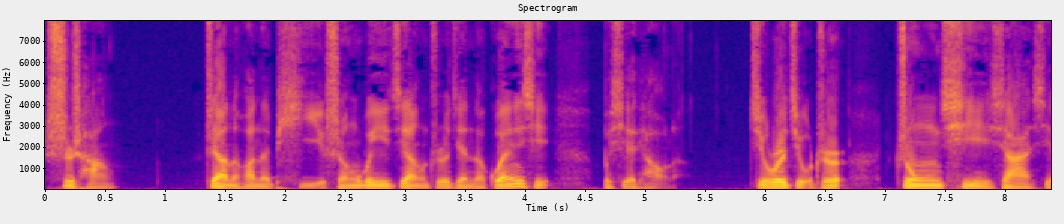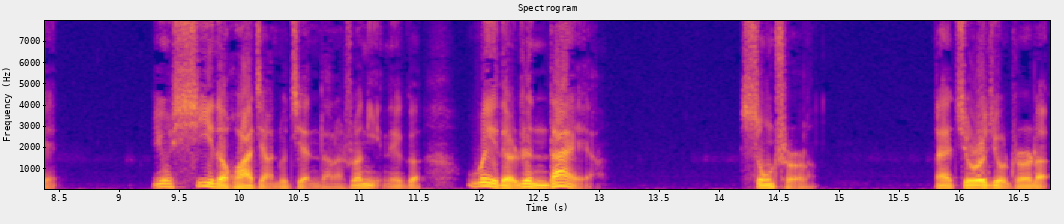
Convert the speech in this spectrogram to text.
失常，这样的话呢，脾升胃降之间的关系不协调了，久而久之，中气下陷。用西医的话讲就简单了，说你那个胃的韧带呀松弛了，哎，久而久之的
